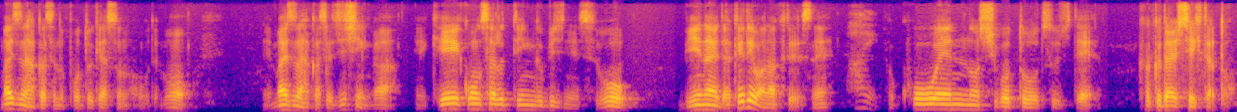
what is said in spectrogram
前津博士のポッドキャストの方でも、えー前津博士自身がえー経営コンサルティングビジネスを BNI だけではなくてですね、はい。講演の仕事を通じて拡大してきたと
